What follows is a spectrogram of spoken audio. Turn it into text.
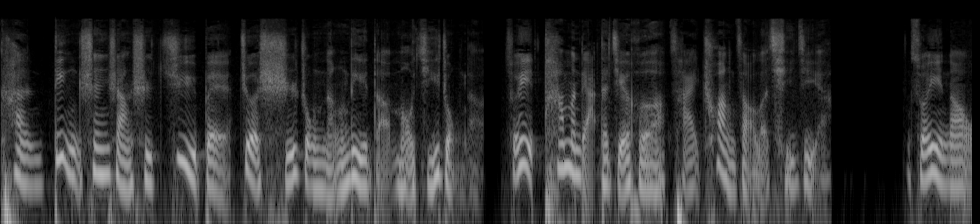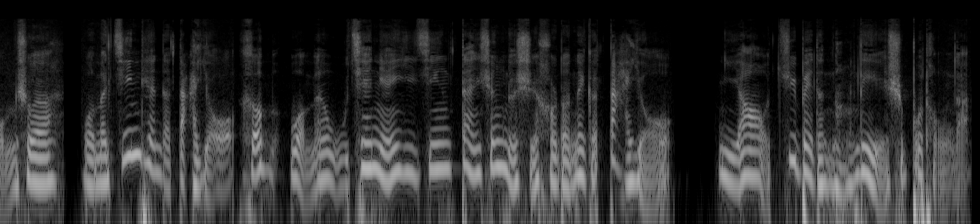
肯定身上是具备这十种能力的某几种的。所以他们俩的结合才创造了奇迹啊！所以呢，我们说我们今天的大有和我们五千年易经诞生的时候的那个大有，你要具备的能力是不同的。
